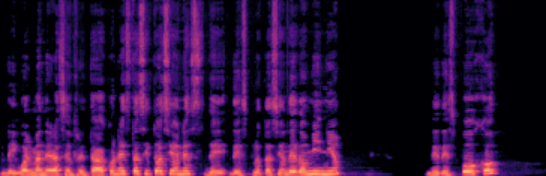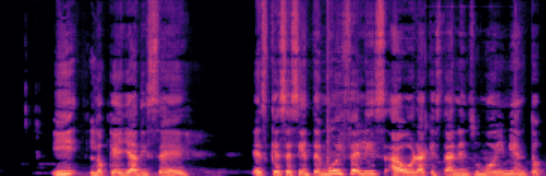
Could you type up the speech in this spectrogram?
de igual manera se enfrentaba con estas situaciones de, de explotación de dominio, de despojo. Y lo que ella dice es que se siente muy feliz ahora que están en su movimiento,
